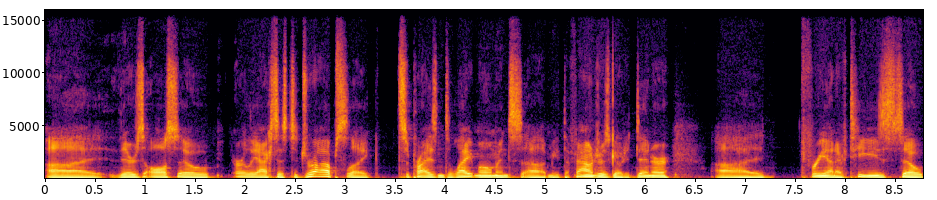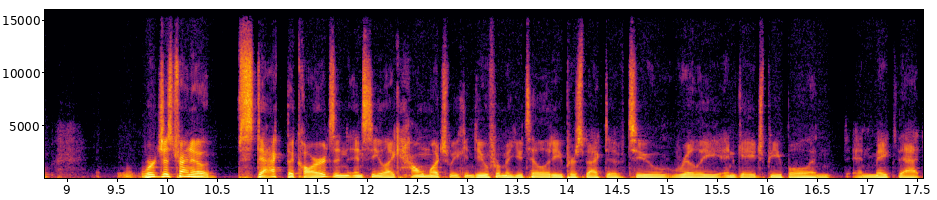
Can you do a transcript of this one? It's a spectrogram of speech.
Uh, there's also early access to drops like surprise and delight moments. Uh, meet the founders, go to dinner, uh, free NFTs. So we're just trying to stack the cards and, and see like how much we can do from a utility perspective to really engage people and and make that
